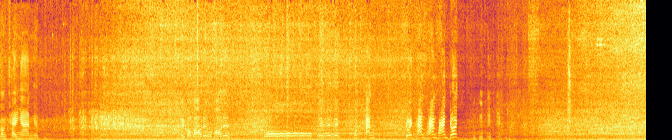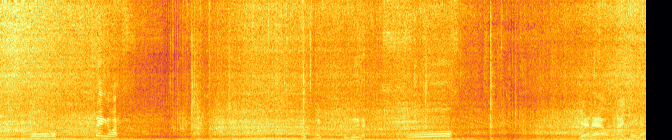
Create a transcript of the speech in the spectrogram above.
ต้องใช้งานครับเฮ้ยเบาๆเด้อเบาๆเด้อโอ้เฮ้ยเฮ้ยเฮ้ยอุ๊ยพังจอยพังพังพังจอยโอ้เด้งเลยวะอุ๊ยอุ๊ยดูมือครับโอ้แย่แล้วหัวหน้าโจ้ยอะ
